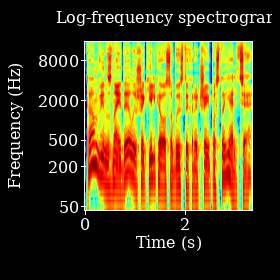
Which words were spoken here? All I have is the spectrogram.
Там він знайде лише кілька особистих речей постояльця.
